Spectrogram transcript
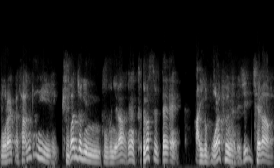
뭐랄까 상당히 주관적인 부분이라 그냥 들었을 때 아 이걸 뭐라 표현해야 되지? 제가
